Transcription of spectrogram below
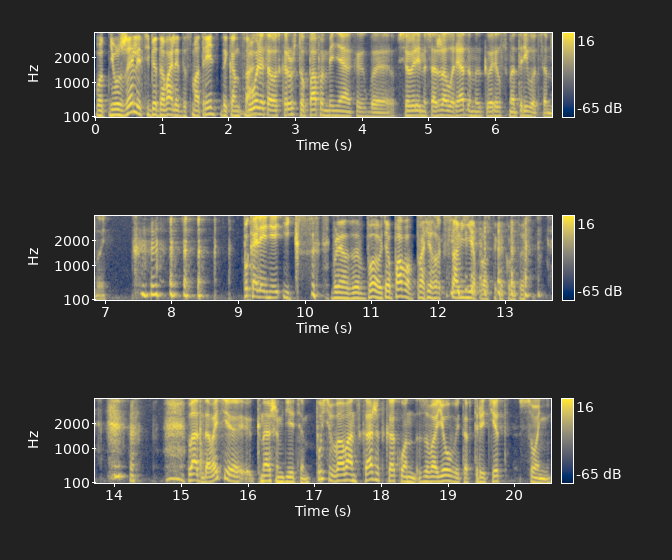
Вот неужели тебе давали досмотреть до конца? более того, скажу, что папа меня как бы все время сажал рядом и говорил, смотри вот со мной. Поколение X. Блин, у тебя папа профессор Ксавье просто какой-то. Ладно, давайте к нашим детям. Пусть Вован скажет, как он завоевывает авторитет Сони.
